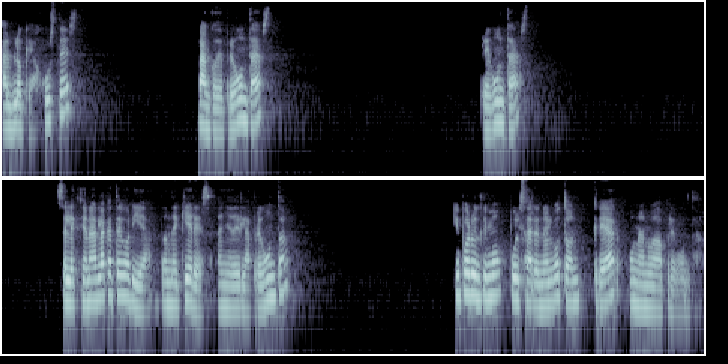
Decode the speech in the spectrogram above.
al bloque Ajustes, Banco de preguntas, Preguntas, seleccionar la categoría donde quieres añadir la pregunta y por último pulsar en el botón Crear una nueva pregunta.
